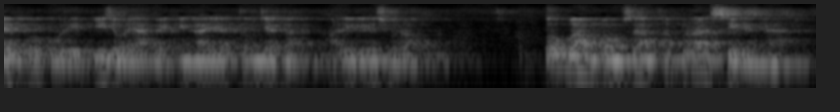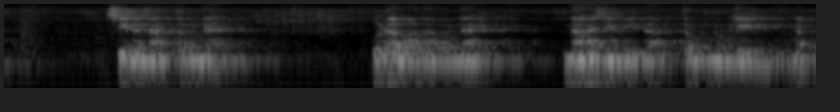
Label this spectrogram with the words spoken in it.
တဲ့ပုဂ္ဂိုလ်တွေပြည့်စုံရမယ်အင်္ဂါရဲ့3ချက်ကဘာတွေလဲဆိုတော့ပုပ္ပမုံစအပရစေတနာစေတနာ3တန်ဘု ရားဘာသာဝင်တိုင်းနားရင်ပြီးသားအသုံးနှုန်းလေးတွေနော်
